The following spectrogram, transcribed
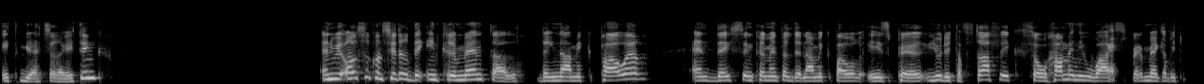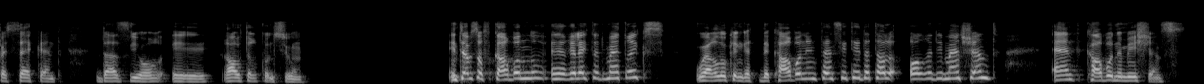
it gets a rating. And we also consider the incremental dynamic power. And this incremental dynamic power is per unit of traffic. So how many watts per megabit per second does your uh, router consume? In terms of carbon uh, related metrics, we are looking at the carbon intensity that I already mentioned and carbon emissions.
